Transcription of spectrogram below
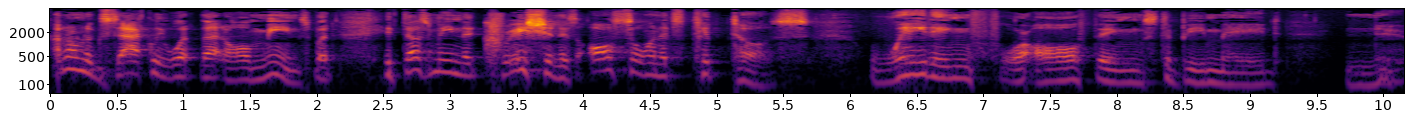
I don't know exactly what that all means, but it does mean that creation is also on its tiptoes, waiting for all things to be made new.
